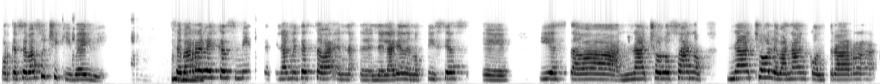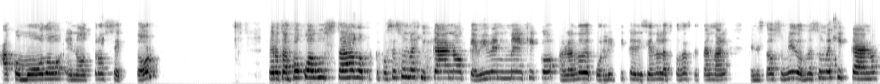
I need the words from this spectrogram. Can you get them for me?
porque se va su chiqui baby. Se va Rebecca Smith, que finalmente estaba en, en el área de noticias, eh, y estaba Nacho Lozano. Nacho le van a encontrar acomodo en otro sector, pero tampoco ha gustado porque pues es un mexicano que vive en México hablando de política y diciendo las cosas que están mal en Estados Unidos. No es un mexicano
